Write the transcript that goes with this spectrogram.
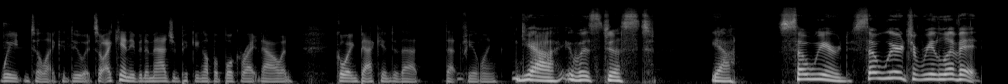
wait until i could do it so i can't even imagine picking up a book right now and going back into that that feeling Yeah, it was just yeah. So weird. So weird to relive it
